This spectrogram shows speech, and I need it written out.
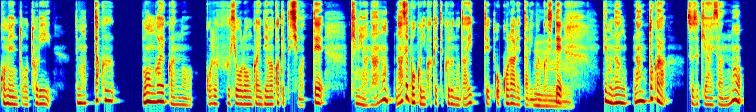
コメントを取り、で、全く門外漢のゴルフ評論家に電話かけてしまって、君は何の、なぜ僕にかけてくるのだい？って怒られたりあなんかしてう、んでもなん、なんとか鈴木愛さんの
